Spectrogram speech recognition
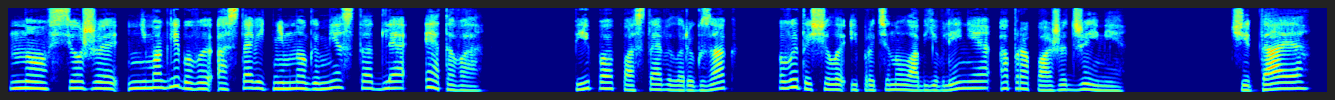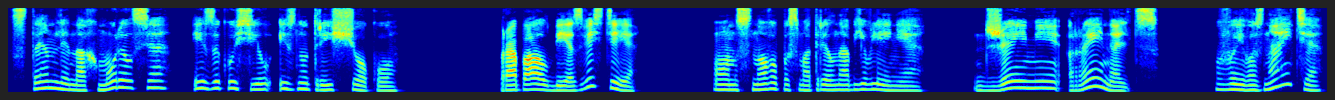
но все же не могли бы вы оставить немного места для этого? Пипа поставила рюкзак, вытащила и протянула объявление о пропаже Джейми. Читая, Стэнли нахмурился и закусил изнутри щеку. «Пропал без вести?» Он снова посмотрел на объявление. «Джейми Рейнольдс. Вы его знаете?»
